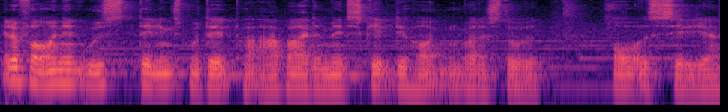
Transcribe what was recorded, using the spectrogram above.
eller foran en udstillingsmodel på arbejdet med et skilt i hånden, hvor der stod Årets sælger.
